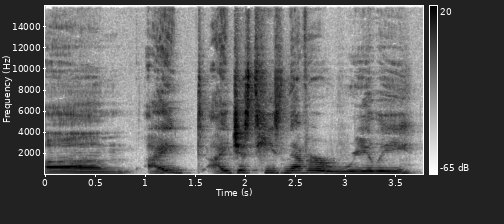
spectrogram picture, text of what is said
Um, I, I just, he's never really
